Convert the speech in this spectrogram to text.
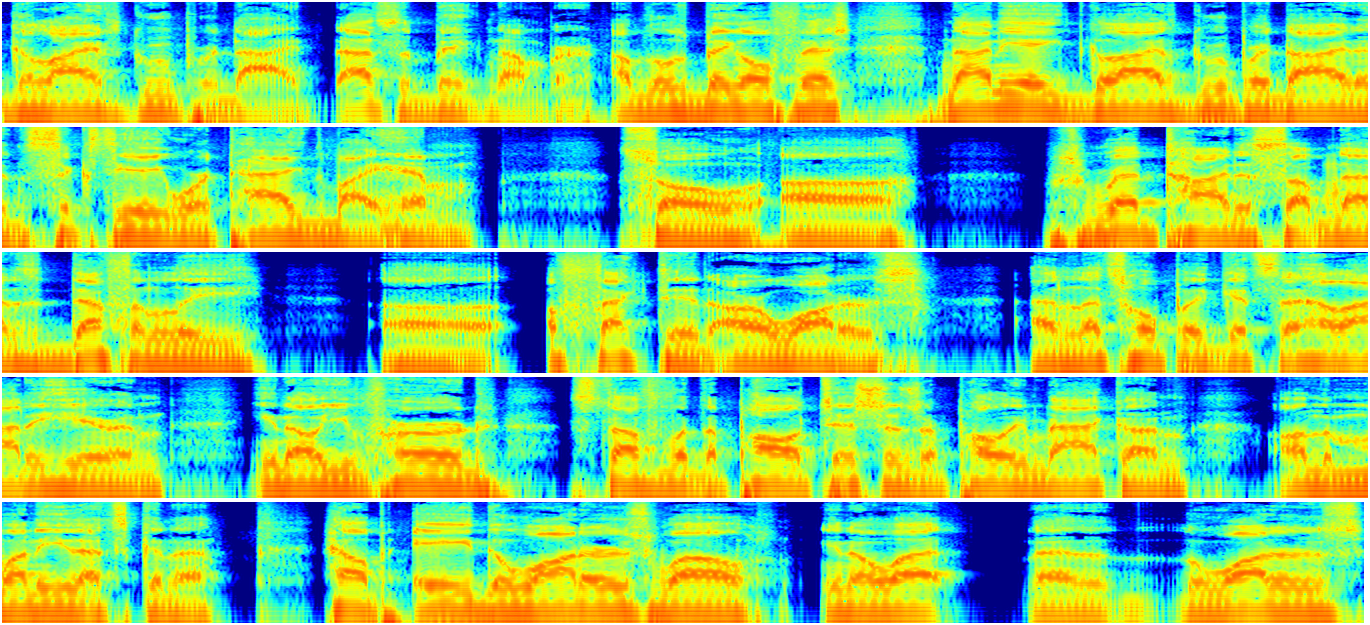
Goliath grouper died. That's a big number. Of those big old fish, 98 Goliath grouper died and 68 were tagged by him. So, uh, red tide is something that has definitely uh, affected our waters. And let's hope it gets the hell out of here. And, you know, you've heard stuff what the politicians are pulling back on, on the money that's to help aid the waters. Well, you know what? Uh, the waters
